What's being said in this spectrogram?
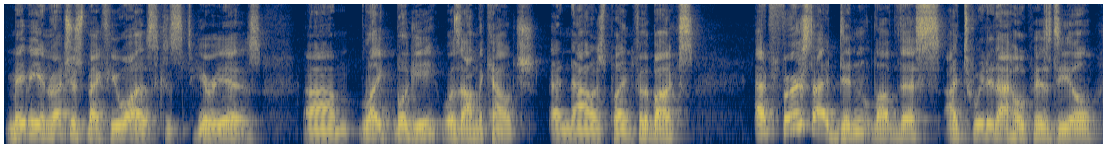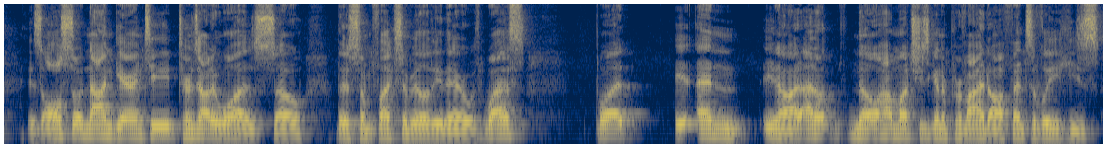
maybe in retrospect he was, because here he is. Um, like Boogie was on the couch and now is playing for the Bucks. At first, I didn't love this. I tweeted, "I hope his deal is also non-guaranteed." Turns out it was, so there's some flexibility there with Wes. But it, and you know, I, I don't know how much he's going to provide offensively. He's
